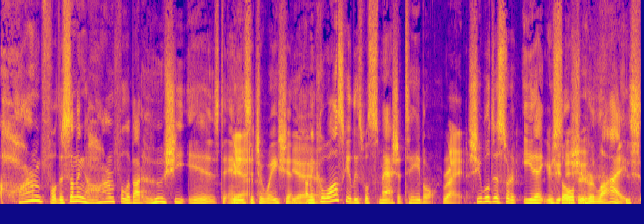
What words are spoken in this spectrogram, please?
harmful. There's something harmful about who she is to any Yeah. situation. Yeah. I mean, Kowalski at least will smash a table. Right. She will just sort of eat at your soul through her lies.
